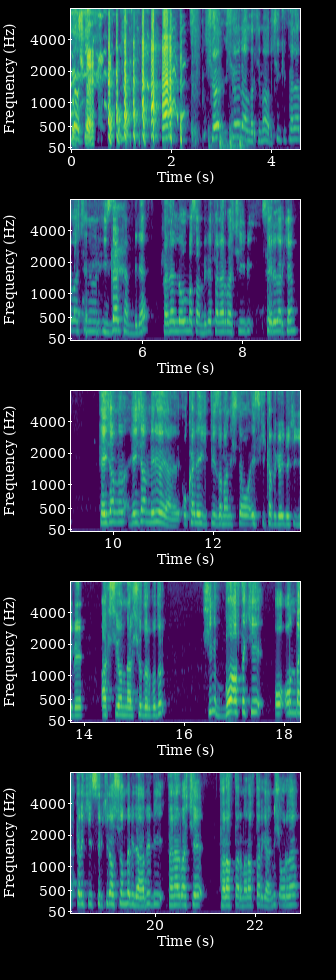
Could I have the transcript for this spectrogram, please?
konuşmaya. şöyle, şöyle anlatayım abi. Çünkü Fenerbahçe'nin hani izlerken bile Fenerli olmasam bile Fenerbahçe'yi bir seyrederken heyecanlı heyecan veriyor yani. O kaleye gittiği zaman işte o eski Kadıköy'deki gibi aksiyonlar şudur budur. Şimdi bu haftaki o 10 dakikadaki sirkülasyonda bile abi bir Fenerbahçe taraftar maraftar gelmiş. Orada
